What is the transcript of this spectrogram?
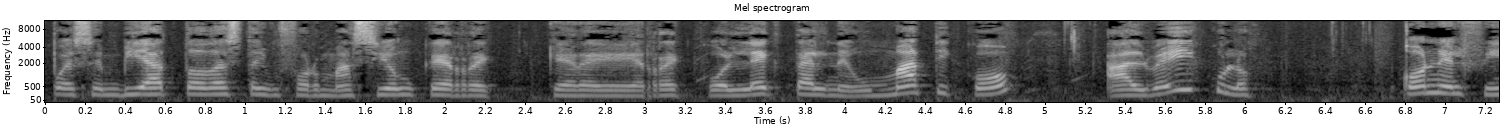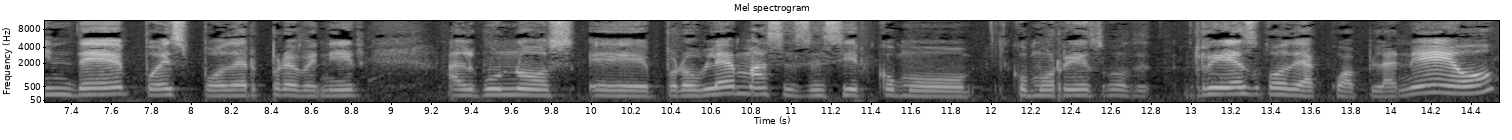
pues envía toda esta información que, re- que re- recolecta el neumático al vehículo con el fin de pues poder prevenir algunos eh, problemas, es decir, como, como riesgo, de, riesgo de acuaplaneo.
